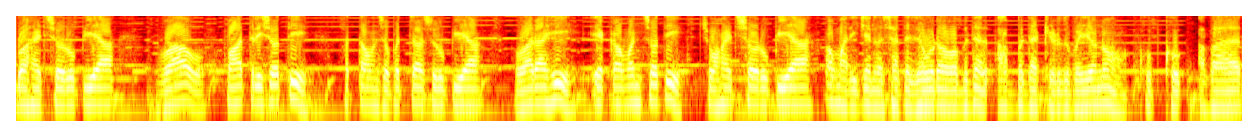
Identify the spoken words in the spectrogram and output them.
બાસઠસો રૂપિયા વાવ, પાંત્રીસોથી સત્તાવનસો પચાસ રૂપિયા, વારાહી એકાવનસોથી ચોસઠસો રૂપિયા. અમારી ચેનલ સાથે જોડાવા બદલ આપ બધા ખેડૂત ભાઈઓનો ખૂબ ખૂબ આભાર.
